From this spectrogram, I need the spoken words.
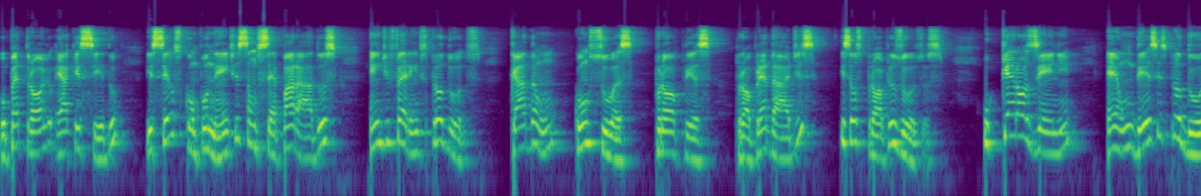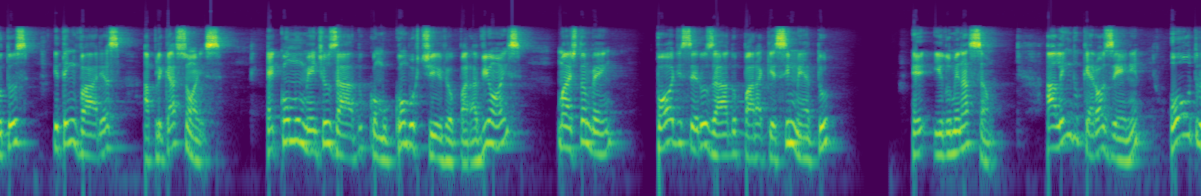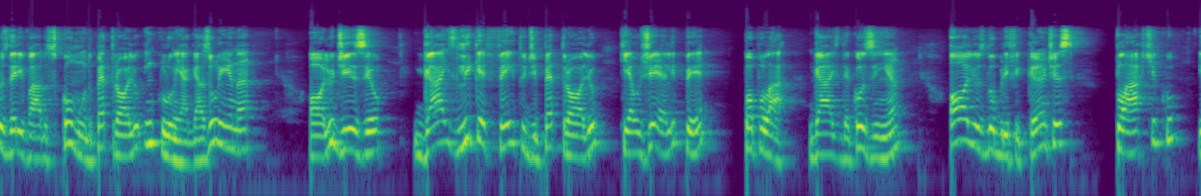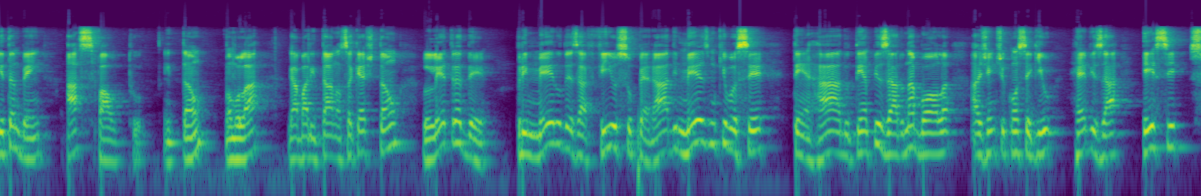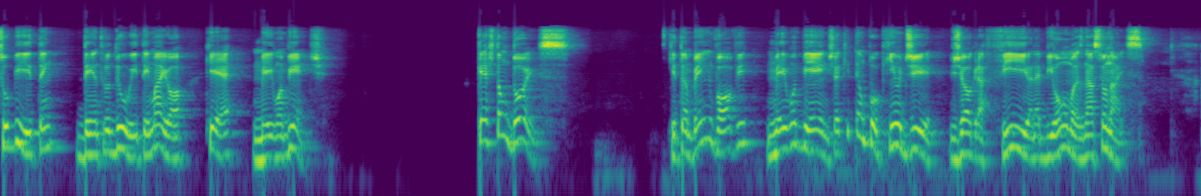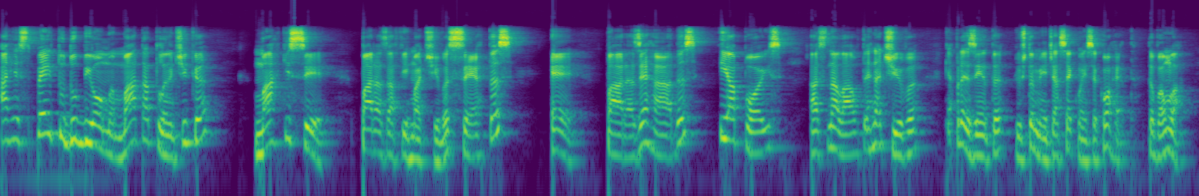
o petróleo é aquecido e seus componentes são separados em diferentes produtos, cada um com suas próprias propriedades e seus próprios usos. O querosene é um desses produtos e tem várias aplicações. É comumente usado como combustível para aviões, mas também pode ser usado para aquecimento e iluminação. Além do querosene, outros derivados comuns do petróleo incluem a gasolina, óleo diesel, gás liquefeito de petróleo, que é o GLP, popular gás de cozinha, óleos lubrificantes, plástico e também asfalto. Então, vamos lá, gabaritar nossa questão. Letra D. Primeiro desafio superado e mesmo que você tenha errado, tenha pisado na bola, a gente conseguiu revisar esse subitem dentro do item maior, que é meio ambiente. Questão 2, que também envolve meio ambiente. Aqui tem um pouquinho de geografia, né, biomas nacionais. A respeito do bioma Mata Atlântica, marque C para as afirmativas certas, E para as erradas e após assinalar a alternativa que apresenta justamente a sequência correta. Então vamos lá.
